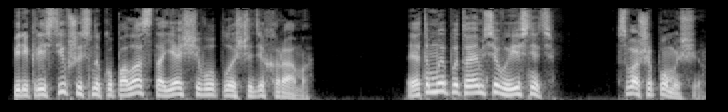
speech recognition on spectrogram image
перекрестившись на купола стоящего у площади храма. «Это мы пытаемся выяснить. С вашей помощью.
